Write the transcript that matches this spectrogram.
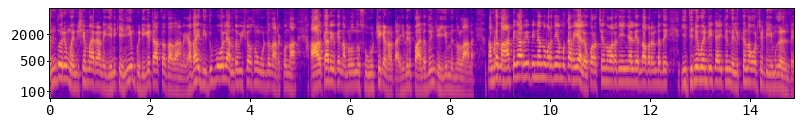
എന്തൊരു മനുഷ്യന്മാരാണ്. എനിക്ക് ഇനിയും പിടികിട്ടാത്തത് അതാണ്. അതായത് ഇതുപോലെ അന്ധവിശ്വാസം കൊണ്ട് നടക്കുന്ന ആൾക്കാരെയൊക്കെ നമ്മളൊന്ന് സൂക്ഷിക്കണം കേട്ടോ. ഇവർ പലതും ചെയ്യും എന്നുള്ളതാണ്. നമ്മുടെ നാട്ടുകാർ പിന്നെ എന്ന് പറഞ്ഞാൽ നമുക്കറിയാലോ. കുറച്ചെന്ന് പറഞ്ഞു കഴിഞ്ഞാൽ എന്താ പറയേണ്ടത്? ഇതിന് വേണ്ടിയിട്ടായിട്ട് നിൽക്കുന്ന കുറച്ച് ടീമുകളുണ്ട്.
